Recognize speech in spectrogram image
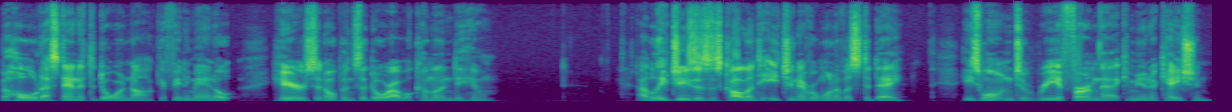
Behold, I stand at the door and knock. If any man o- hears and opens the door, I will come unto him. I believe Jesus is calling to each and every one of us today. He's wanting to reaffirm that communication.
